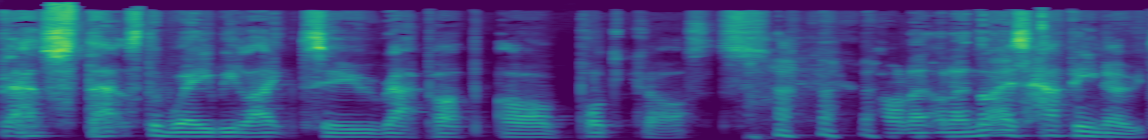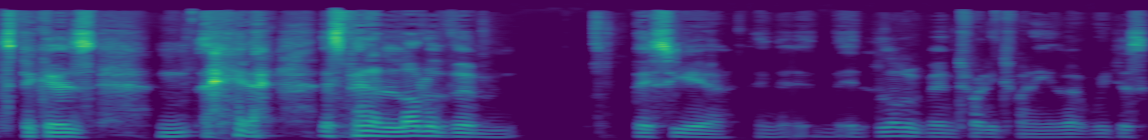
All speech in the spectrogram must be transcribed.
that's that's the way we like to wrap up our podcasts on, a, on a nice happy note because there's been a lot of them this year a lot of them in 2020 that we just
